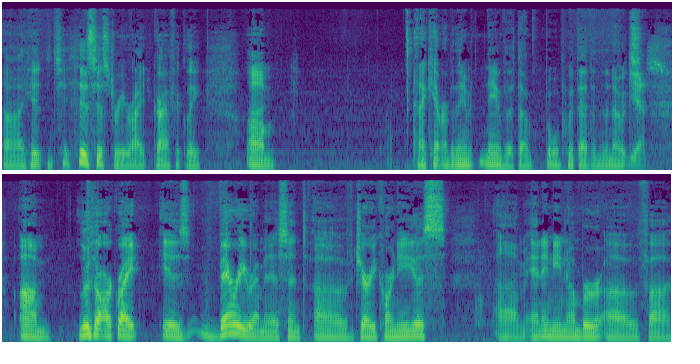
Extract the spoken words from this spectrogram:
uh his his history, right, graphically. Um and I can't remember the name, name of it though, but we'll put that in the notes. Yes. Luther Arkwright is very reminiscent of Jerry Cornelius um, and any number of uh,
